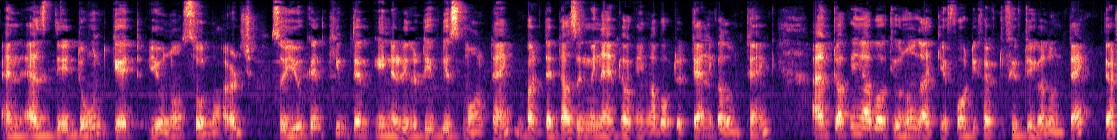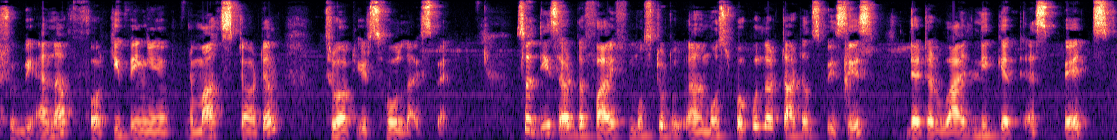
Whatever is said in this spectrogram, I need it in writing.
And as they don't get you know so large so you can keep them in a relatively small tank. But that doesn't mean i'm talking about a 10 gallon tank. I'm talking about you know like a 45 to 50 gallon tank. That should be enough for keeping a, a musk turtle throughout its whole lifespan. So these are the five most uh, most popular turtle species that are widely kept as pets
